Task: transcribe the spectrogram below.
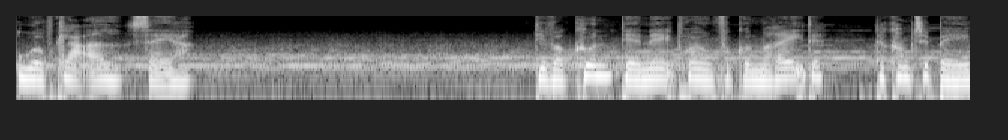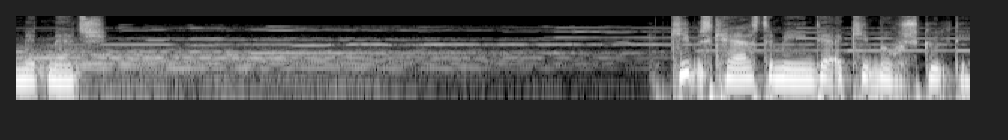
uopklarede sager. Det var kun DNA-prøven for Gunmarete, der kom tilbage med et match – Kims kæreste mente, at Kim var uskyldig.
